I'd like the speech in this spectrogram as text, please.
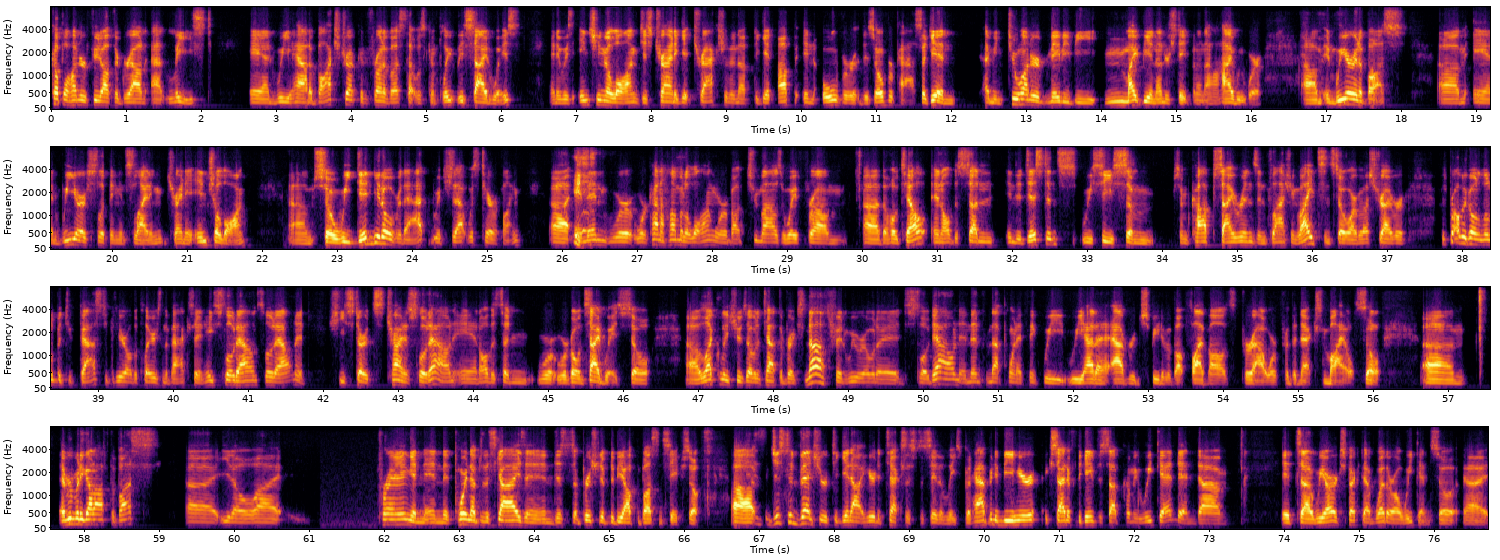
couple hundred feet off the ground at least. And we had a box truck in front of us that was completely sideways, and it was inching along, just trying to get traction enough to get up and over this overpass. Again, I mean, 200 maybe be might be an understatement on how high we were. Um, and we are in a bus um, and we are slipping and sliding, trying to inch along. Um, so we did get over that, which that was terrifying. Uh, and then we're we're kind of humming along. We're about two miles away from uh, the hotel, and all of a sudden, in the distance, we see some some cop sirens and flashing lights. And so our bus driver was probably going a little bit too fast. You could hear all the players in the back saying, "Hey, slow down, slow down!" And she starts trying to slow down, and all of a sudden, we're we're going sideways. So uh, luckily, she was able to tap the brakes enough, and we were able to slow down. And then from that point, I think we we had an average speed of about five miles per hour for the next mile. So um, everybody got off the bus, uh, you know, uh, praying and and pointing up to the skies, and just appreciative to be off the bus and safe. So. Uh, just adventure to get out here to Texas, to say the least. But happy to be here. Excited for the games this upcoming weekend, and um, it uh, we are expect to have weather all weekend. So uh,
